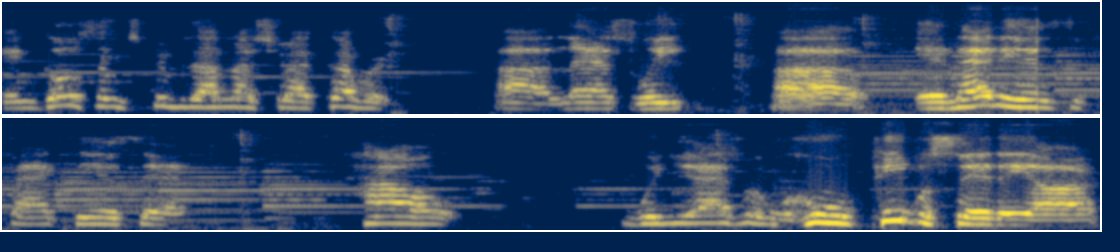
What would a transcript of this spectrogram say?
and go some scriptures I'm not sure I covered uh, last week. Uh, and that is the fact is that how when you ask who people say they are,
